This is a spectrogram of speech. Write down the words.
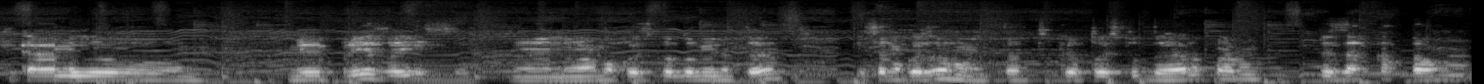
ficar meio, meio preso a isso né? não é uma coisa que eu domino tanto, isso é uma coisa ruim. Tanto que eu estou estudando para não precisar ficar tão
